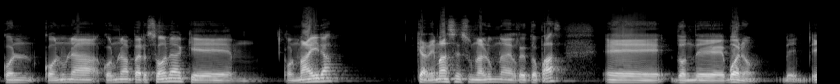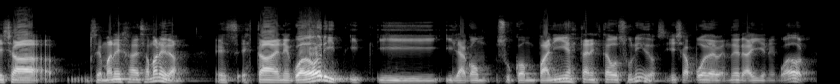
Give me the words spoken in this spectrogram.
con, una, con una persona que, con Mayra, que además es una alumna del Reto Paz, eh, donde, bueno, ella se maneja de esa manera. está en Ecuador y, su compañía está en Estados Unidos y ella puede vender ahí en Ecuador.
